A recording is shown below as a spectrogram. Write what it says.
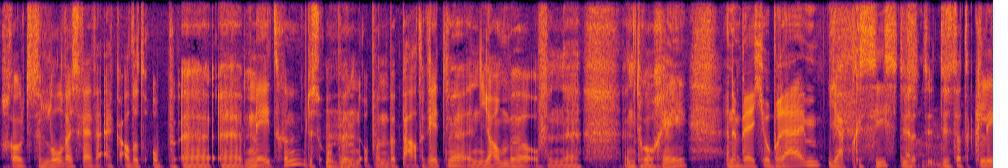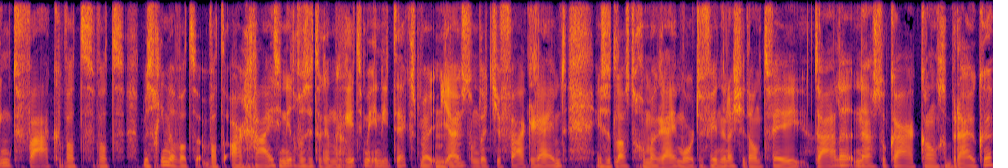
grootste lol. Wij schrijven eigenlijk altijd op eh, eh, metrum. Dus op, Mhm. een, op een bepaald ritme. Een jambe of een, eh een drogé. En een beetje op rijm. Ja, precies. Dus, dus dat klinkt vaak wat, wat misschien wel wat, wat archaïs. In ieder geval zit er een ritme in die tekst. Maar juist omdat je vaak rijmt, is het lastig om een rijmwoord te vinden. En als je dan twee talen naast elkaar kan gebruiken,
